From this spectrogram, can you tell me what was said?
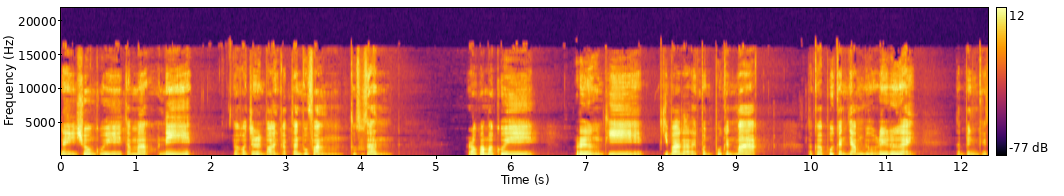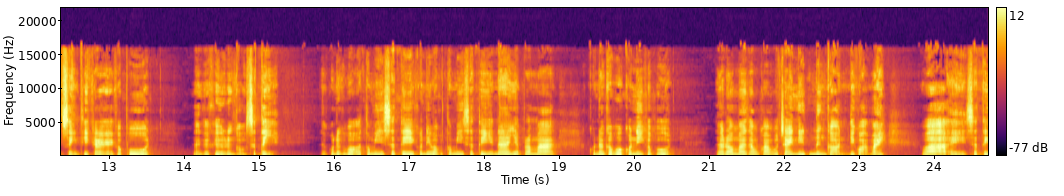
ในช่วงคุยธรรมะวันนี้ก็ขอเจริญพรกับท่านผู้ฟังทุกๆทท่าน เราก็มาคุยเรื่องที่คิดว่าหลายๆคนพูดกันมาก แล้วก็พูดกันย้ำอยู่เรื่อยๆนั่นเป็นสิ่งที่ใครๆก็พูด นั่นก็คือเรื่องของสติคนนึงก็บอกว่าต้องมีสติ คนนี้บอกต้องมีสตินะอย่าประมาท คนนั้นก็พูดคนนี้ก็พูด แล้วเรามาทำความเข้าใจนิดนึงก่อนดีกว่าไหมว่าไอ้สติ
